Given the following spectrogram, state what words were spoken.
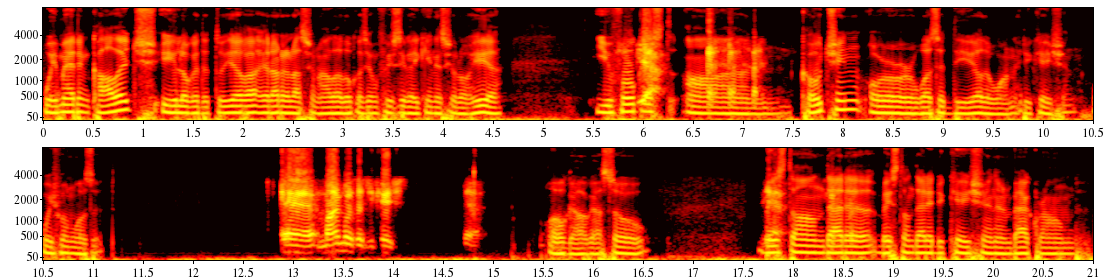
we met in college y lo que te estudiaba era relacionado a educación física y kinesiología. You focused Yeah. on coaching, or was it the other one, education? Which one was it? Uh, mine was education. Yeah. Okay, okay. So, based on that, uh, based on that education and background,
